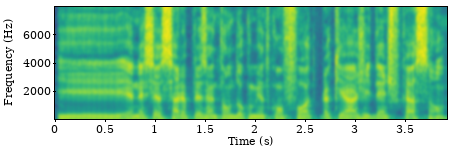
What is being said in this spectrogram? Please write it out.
E é necessário apresentar um documento com foto para que haja identificação.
